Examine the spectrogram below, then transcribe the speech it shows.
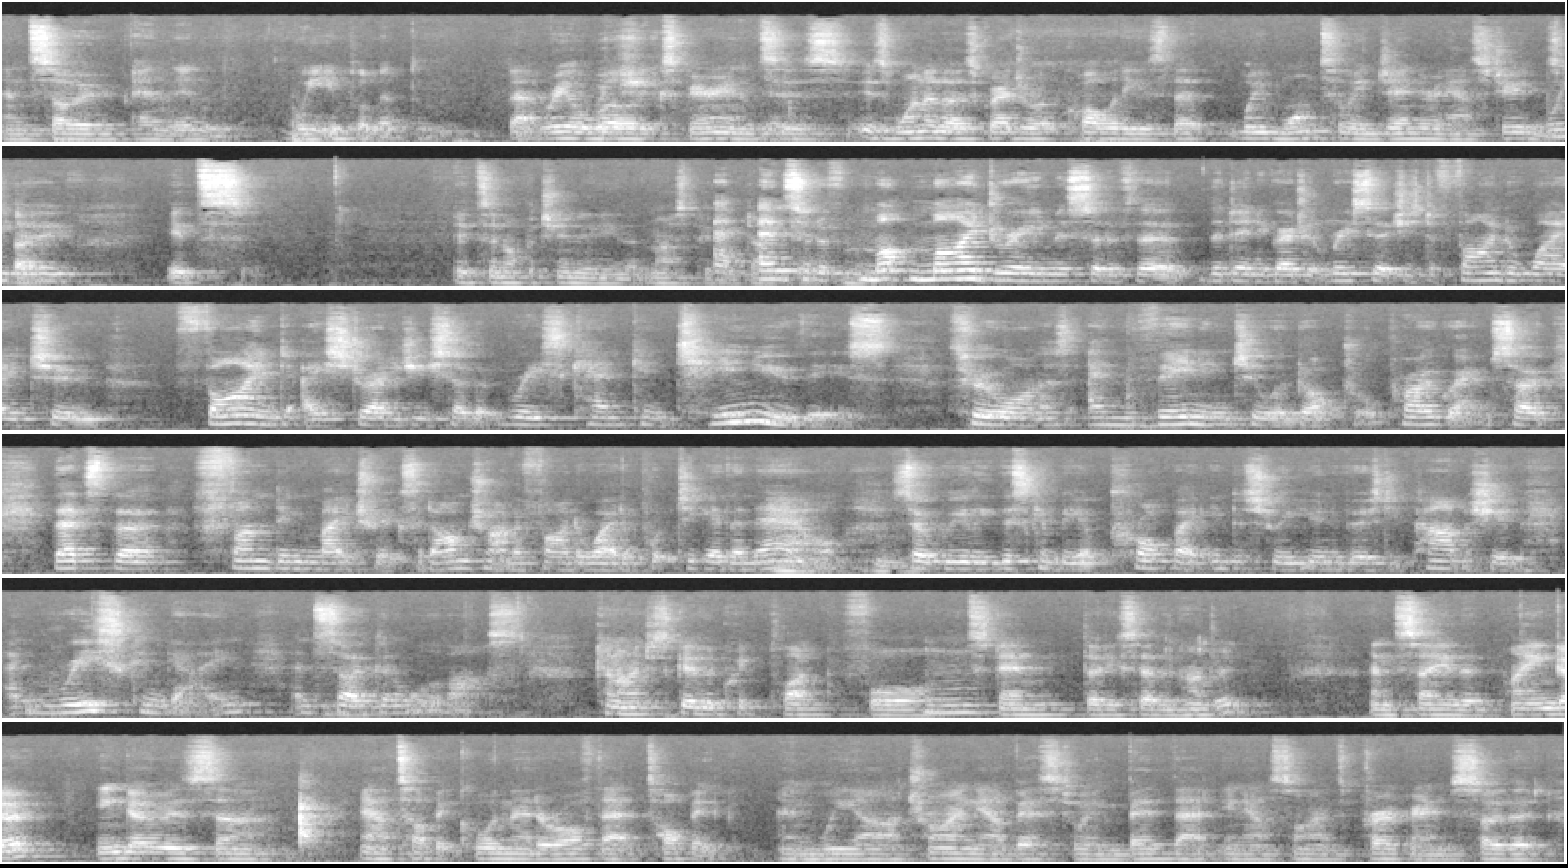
And so And then we implement them. that real world Which- experience yeah. is, is one of those graduate qualities that we want to engender in our students. We but do. it's it's an opportunity that most people And, don't and get. sort of Mm. my, my dream is sort of the, the Dean of Graduate Research is to find a way to find a strategy so that Reese can continue this through honours and then into a doctoral program. So that's the funding matrix that I'm trying to find a way to put together now. Mm. So really this can be a proper industry university partnership and Reese can gain and so can all of us. Can I just give a quick plug for Mm. STEM 3700 and say that hi Ingo. Ingo is uh, our topic coordinator of that topic, and we are trying our best to embed that in our science programs so that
